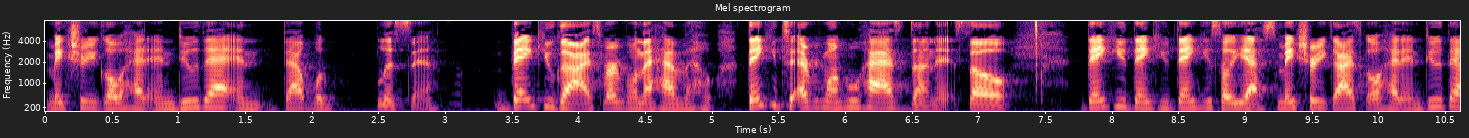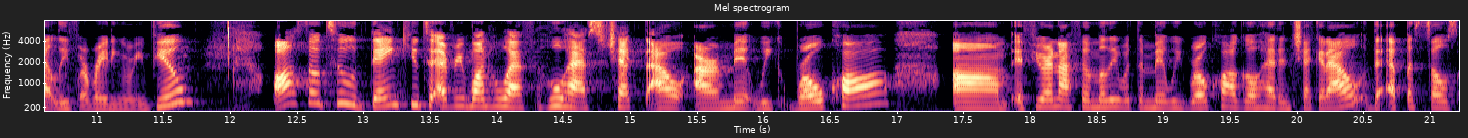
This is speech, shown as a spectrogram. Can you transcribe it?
make sure you go ahead and do that. And that will listen. Thank you guys for everyone that have thank you to everyone who has done it. So thank you, thank you, thank you. So yes, make sure you guys go ahead and do that. Leave a rating review. Also, too, thank you to everyone who have who has checked out our midweek roll call. Um, if you're not familiar with the midweek roll call, go ahead and check it out. The episodes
